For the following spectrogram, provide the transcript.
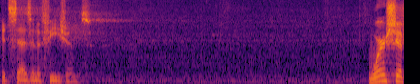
it says in Ephesians. Worship,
